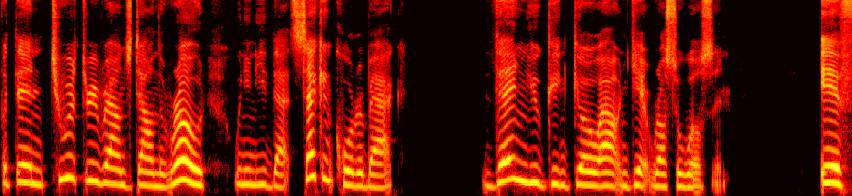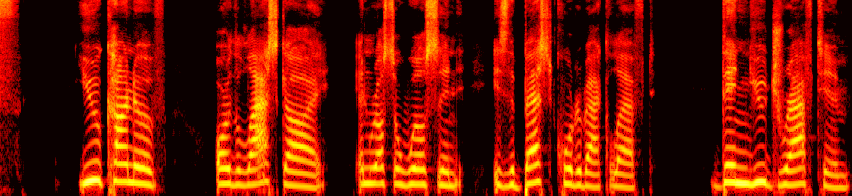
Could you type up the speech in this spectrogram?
But then two or three rounds down the road, when you need that second quarterback, then you can go out and get Russell Wilson. If you kind of are the last guy and Russell Wilson is the best quarterback left, then you draft him,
